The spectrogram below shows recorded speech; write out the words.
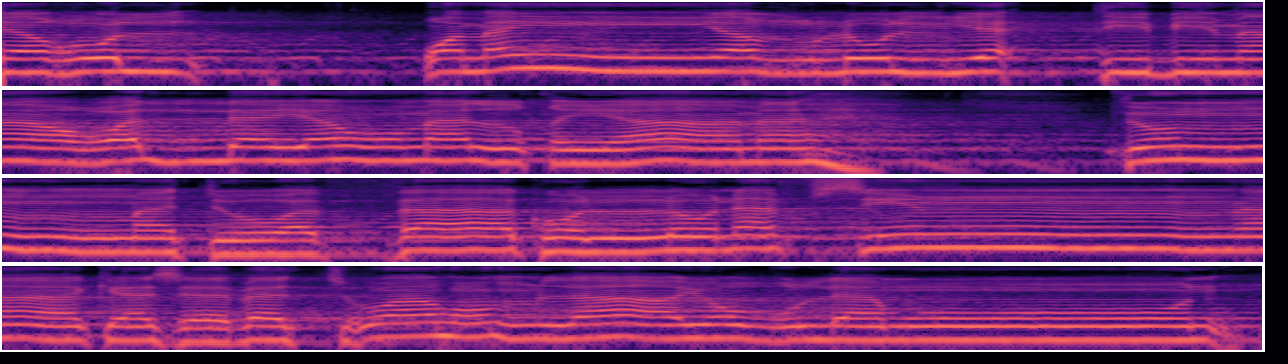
يغل ومن يغلل يأت بما غل يوم القيامة ثم توفى كل نفس ما كسبت وهم لا يظلمون.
